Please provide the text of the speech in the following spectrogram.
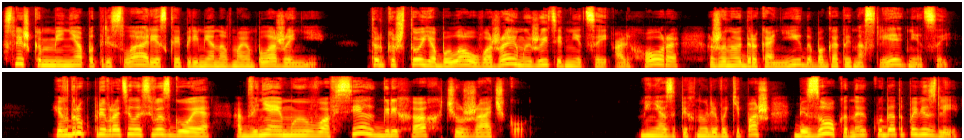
Слишком меня потрясла резкая перемена в моем положении. Только что я была уважаемой жительницей Альхоры, женой драконида, богатой наследницей. И вдруг превратилась в изгоя, обвиняемую во всех грехах чужачку. Меня запихнули в экипаж без окон и куда-то повезли.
